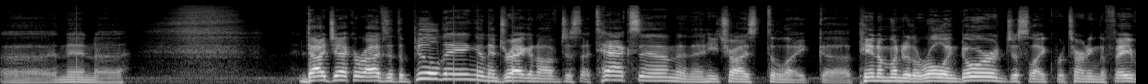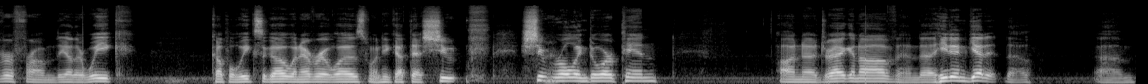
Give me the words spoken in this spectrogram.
Uh, and then uh, Dijak arrives at the building, and then Dragunov just attacks him, and then he tries to like uh, pin him under the rolling door, just like returning the favor from the other week, couple weeks ago, whenever it was, when he got that shoot shoot rolling door pin on uh, Dragunov, and uh, he didn't get it though. Um,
